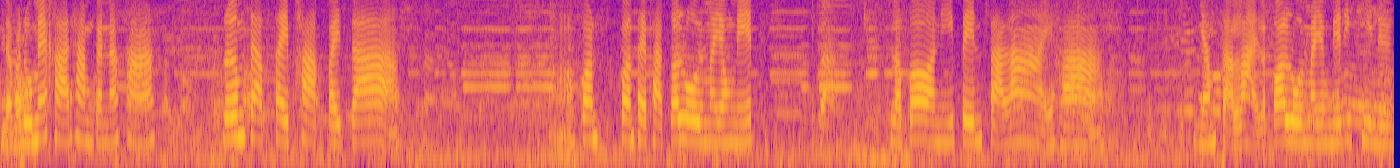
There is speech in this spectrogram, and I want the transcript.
เดี๋ยวมาดูแม่ค้าทำกันนะคะไก่หยองเริ่มจากใส่ผักไปจ้าอ๋อก่อนก่อนใส่ผักก็โรยมายองเนสจ้ะแล้วก็อันนี้เป็นสาหร่ายค่ะ ยำสาหร่ายแล้วก็โรยมายองเนสอีกทีหนึ่ง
